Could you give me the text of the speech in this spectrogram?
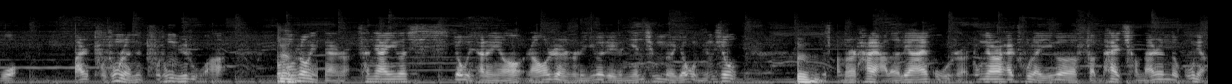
主，还是普通人普通女主啊，高中生应该是参加一个摇滚夏令营，然后认识了一个这个年轻的摇滚明星，嗯。讲的是他俩的恋爱故事，中间还出来一个反派抢男人的姑娘。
